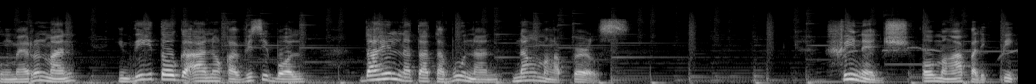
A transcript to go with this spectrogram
Kung meron man, hindi ito gaano ka-visible dahil natatabunan ng mga pearls. Finnage o mga palikpik.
